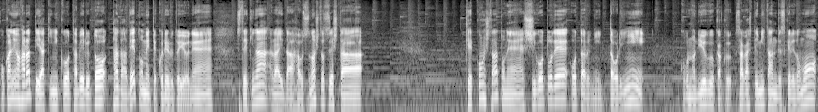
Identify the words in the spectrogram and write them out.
お金を払って焼肉を食べると、タダで止めてくれるというね、素敵なライダーハウスの一つでした。結婚した後ね、仕事で小樽に行った折に、ここの竜宮閣探してみたんですけれども、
